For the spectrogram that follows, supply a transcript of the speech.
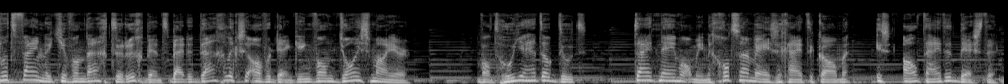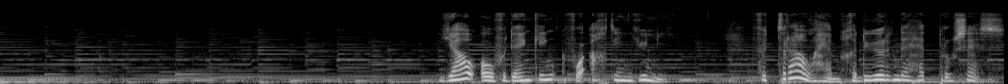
Wat fijn dat je vandaag terug bent bij de dagelijkse overdenking van Joyce Meyer. Want hoe je het ook doet, tijd nemen om in Gods aanwezigheid te komen is altijd het beste. Jouw overdenking voor 18 juni. Vertrouw Hem gedurende het proces.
